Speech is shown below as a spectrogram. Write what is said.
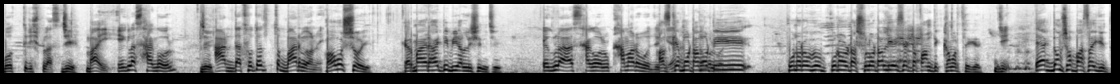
বত্রিশ প্লাস জি। ভাই এগুলা ছাগল। আট দাঁত হতে হতে তো বাড়বে অনেক। অবশ্যই। এর মায়ের হাইটই বিয়াল্লিশ ইঞ্চি। এগুলা ছাগল খামার উপযোগী আজকে হ্যাঁ? মোটামুটি পনেরো পনেরোটা ষোলোটা লিয়েছে একটা প্রান্তিক খামার থেকে। জি। একদম সব বাসাই গিত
